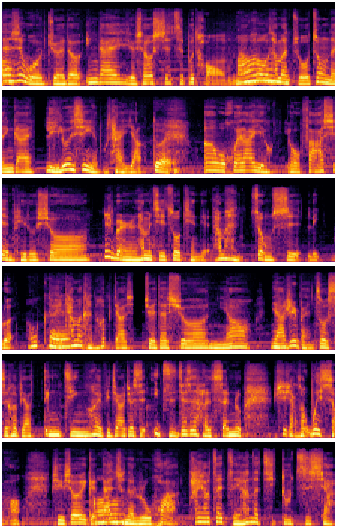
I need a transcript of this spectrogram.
但是我觉得应该有时候师资不同，然后他们着重的应该理论性也不太一样。对。嗯，我回来也有发现，比如说日本人，他们其实做甜点，他们很重视理论。OK，他们可能会比较觉得说，你要你要日本人做事会比较钉钉，会比较就是一直就是很深入去想说为什么。比如说一个单纯的乳化，它要在怎样的几度之下，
